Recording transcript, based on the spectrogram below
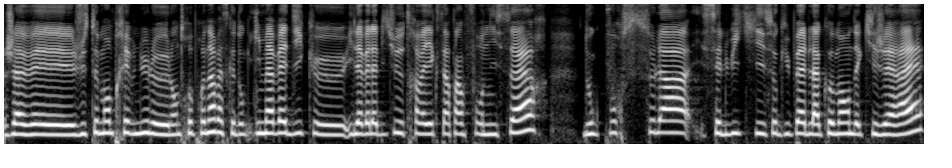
j'avais justement prévenu le- l'entrepreneur parce que donc il m'avait dit que il avait l'habitude de travailler avec certains fournisseurs. Donc pour cela, c'est lui qui s'occupait de la commande et qui gérait.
